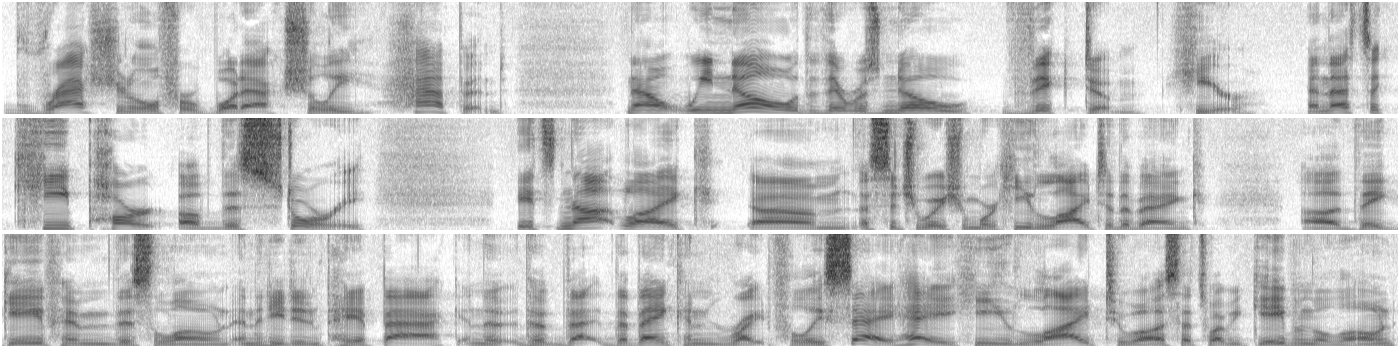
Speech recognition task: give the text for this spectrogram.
rational for what actually happened? Now, we know that there was no victim here, and that's a key part of this story. It's not like um, a situation where he lied to the bank uh, they gave him this loan and then he didn't pay it back. And the, the, the bank can rightfully say, hey, he lied to us. That's why we gave him the loan.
